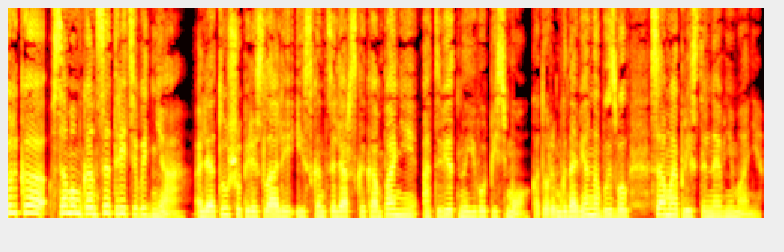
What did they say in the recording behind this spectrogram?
Только в самом конце третьего дня Алятушу переслали из канцелярской компании ответ на его письмо, который мгновенно вызвал самое пристальное внимание.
